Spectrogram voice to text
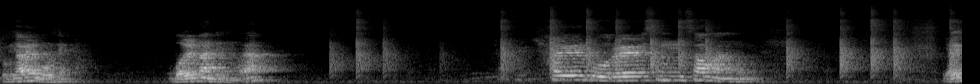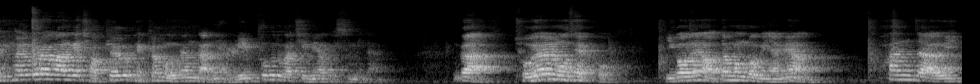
조혈모 세포. 뭘 만드는 거야? 혈구를 생성하는 겁니다. 여기서 혈구라고 하는 게 적혈구, 백혈구 의미하는 거 아니에요. 림프구도 같이 의미하고 있습니다. 그러니까 조혈모 세포 이거는 어떤 방법이냐면 환자의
